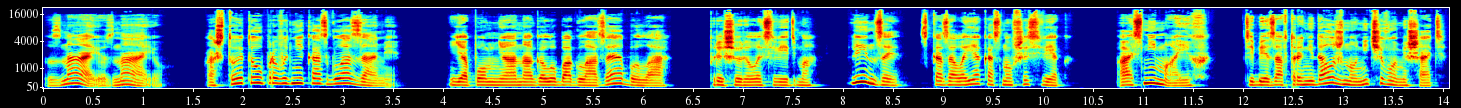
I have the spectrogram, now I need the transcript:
«Знаю, знаю. А что это у проводника с глазами? Я помню, она голубоглазая была», — прищурилась ведьма. «Линзы», — сказала я, коснувшись век. «А снимай их», Тебе завтра не должно ничего мешать.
